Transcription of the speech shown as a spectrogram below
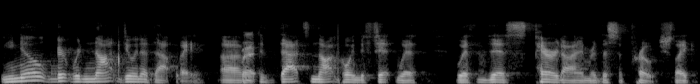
you know, we're, we're not doing it that way because um, that's not going to fit with with this paradigm or this approach. Like,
